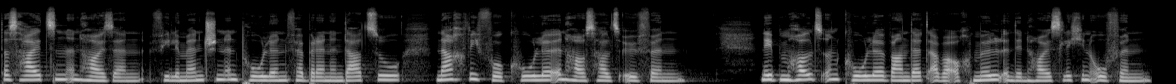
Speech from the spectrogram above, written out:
das Heizen in Häusern. Viele Menschen in Polen verbrennen dazu nach wie vor Kohle in Haushaltsöfen. Neben Holz und Kohle wandert aber auch Müll in den häuslichen Ofen.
